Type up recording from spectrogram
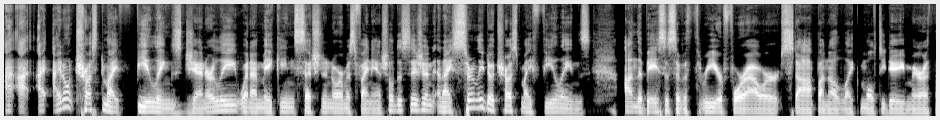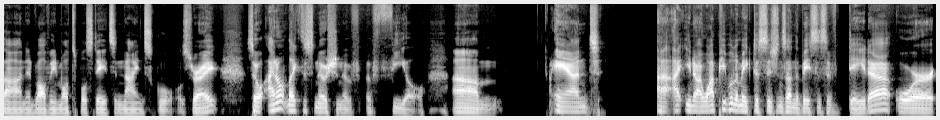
I, I, I, don't trust my feelings generally when I'm making such an enormous financial decision. And I certainly don't trust my feelings on the basis of a three or four hour stop on a like multi day marathon involving multiple states and nine schools, right? So I don't like this notion of, of feel. Um, and I, you know, I want people to make decisions on the basis of data, or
